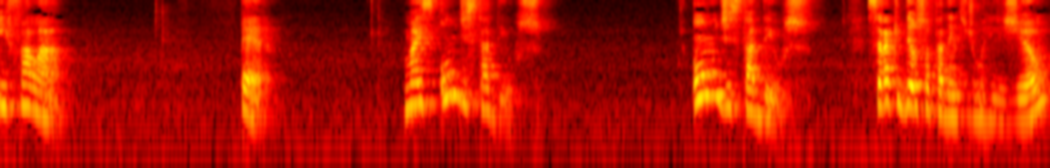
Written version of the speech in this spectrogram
e falar: pera, mas onde está Deus? Onde está Deus? Será que Deus só está dentro de uma religião?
